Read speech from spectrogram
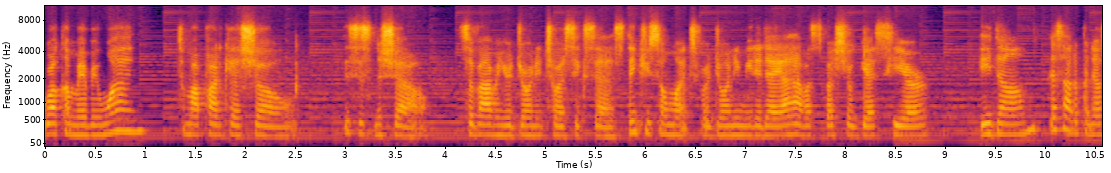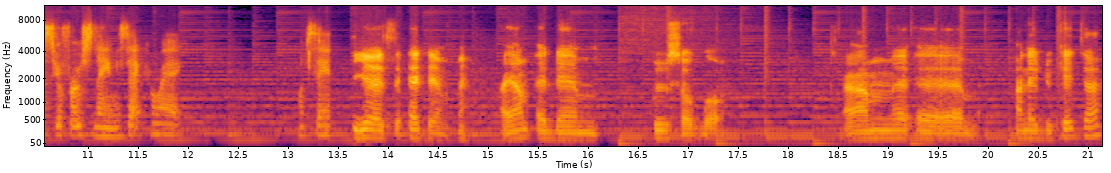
Welcome, everyone, to my podcast show. This is Nichelle, Surviving Your Journey Towards Success. Thank you so much for joining me today. I have a special guest here, Edom. That's how to pronounce your first name. Is that correct? I'm saying? Yes, Edem. I am Edem Kusogbo. I'm um, an educator,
